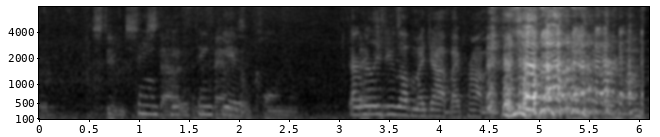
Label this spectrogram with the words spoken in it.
for the students and Thank staff you, and thank families you. in Colonial. I really do love my job, I promise. Thank you very much.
